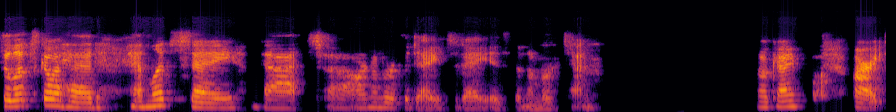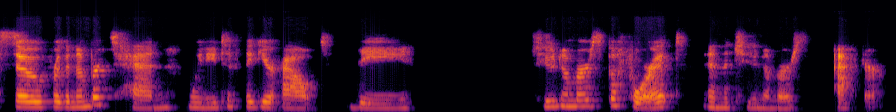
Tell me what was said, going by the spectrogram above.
So let's go ahead and let's say that uh, our number of the day today is the number 10. Okay. All right. So for the number 10, we need to figure out the two numbers before it and the two numbers after.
